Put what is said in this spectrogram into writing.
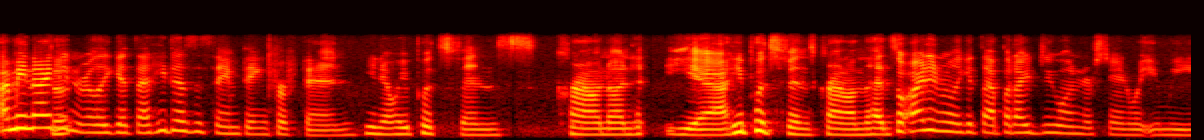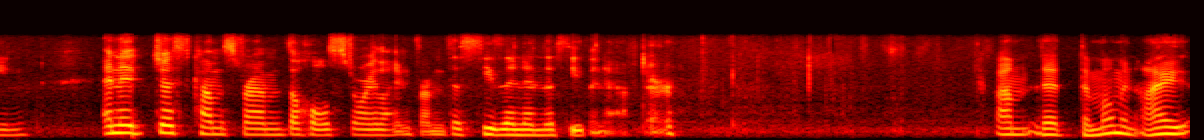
I mean, I The- didn't really get that. He does the same thing for Finn. You know, he puts Finn's crown on. Yeah, he puts Finn's crown on the head. So I didn't really get that, but I do understand what you mean, and it just comes from the whole storyline from this season and the season after. Um, the the moment I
